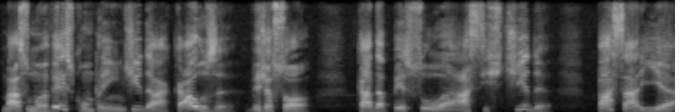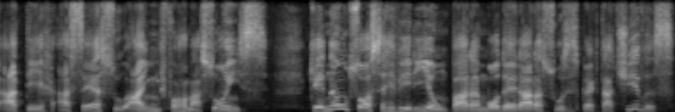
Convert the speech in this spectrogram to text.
Mas uma vez compreendida a causa, veja só, cada pessoa assistida passaria a ter acesso a informações que não só serviriam para moderar as suas expectativas,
